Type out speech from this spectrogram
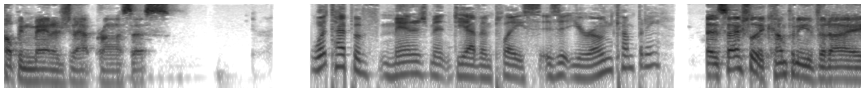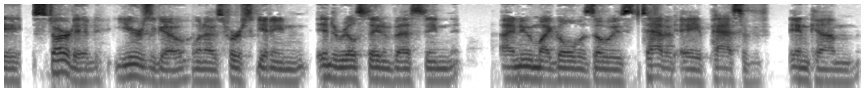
helping manage that process. What type of management do you have in place? Is it your own company? It's actually a company that I started years ago when I was first getting into real estate investing. I knew my goal was always to have a passive income,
